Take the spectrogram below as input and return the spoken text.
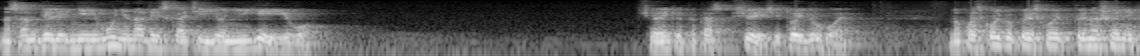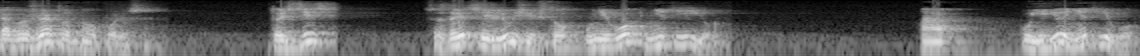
На самом деле ни ему не надо искать ее, ни ей его. В человеке как раз все есть, и то, и другое. Но поскольку происходит приношение как бы жертв одного полюса, то здесь создается иллюзия, что у него нет ее, а у ее нет его.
